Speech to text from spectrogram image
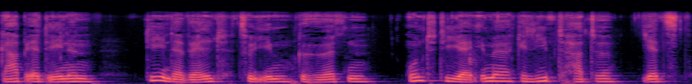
gab er denen, die in der Welt zu ihm gehörten und die er immer geliebt hatte, jetzt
